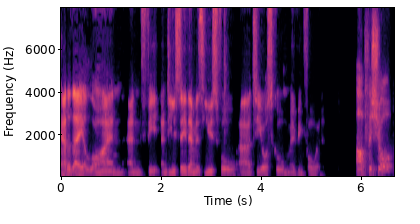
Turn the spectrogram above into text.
how do they align and fit? And do you see them as useful uh, to your school moving forward? Oh, for sure.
